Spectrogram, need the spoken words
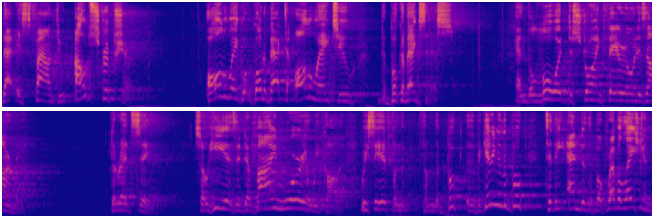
that is found throughout Scripture All the way, go, go to back to all the way to the book of Exodus and the Lord destroying Pharaoh and his army, the Red Sea. So he is a divine warrior, we call it. We see it from the, from the book, the beginning of the book to the end of the book. Revelation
